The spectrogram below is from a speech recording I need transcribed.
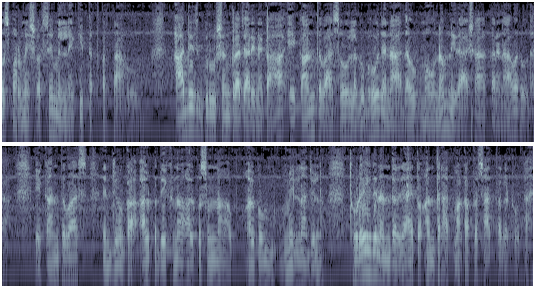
उस परमेश्वर से मिलने की तत्परता हो। आदि गुरु शंकराचार्य ने कहा, एकांत वासो लघु भोजनाद, मौनम निराशा करणावरोधा। एकांतवास इंद्रियों का अल्प देखना, अल्प सुनना, अल्प मिलना, जुलना। थोड़े ही दिन अंदर जाए तो अंतरात्मा का प्रसाद प्रकट होता है।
